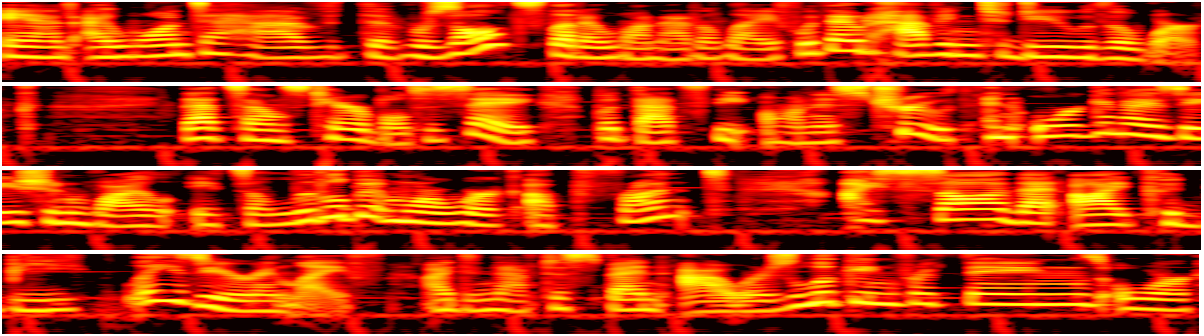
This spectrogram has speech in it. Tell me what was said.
and I want to have the results that I want out of life without having to do the work. That sounds terrible to say, but that's the honest truth. An organization, while it's a little bit more work up front, I saw that I could be lazier in life. I didn't have to spend hours looking for things or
